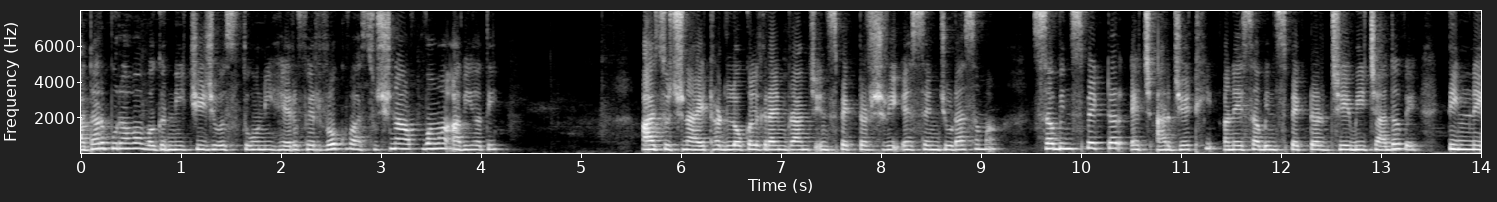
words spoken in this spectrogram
આધાર પુરાવા વગરની ચીજવસ્તુઓની હેરફેર રોકવા સૂચના આપવામાં આવી હતી. આ સૂચના હેઠળ local crime branch inspector Shri S N Chudasama, sub inspector H R Jethi અને સબ ઇન્સ્પેક્ટર જે બી જાદવે ટીમને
